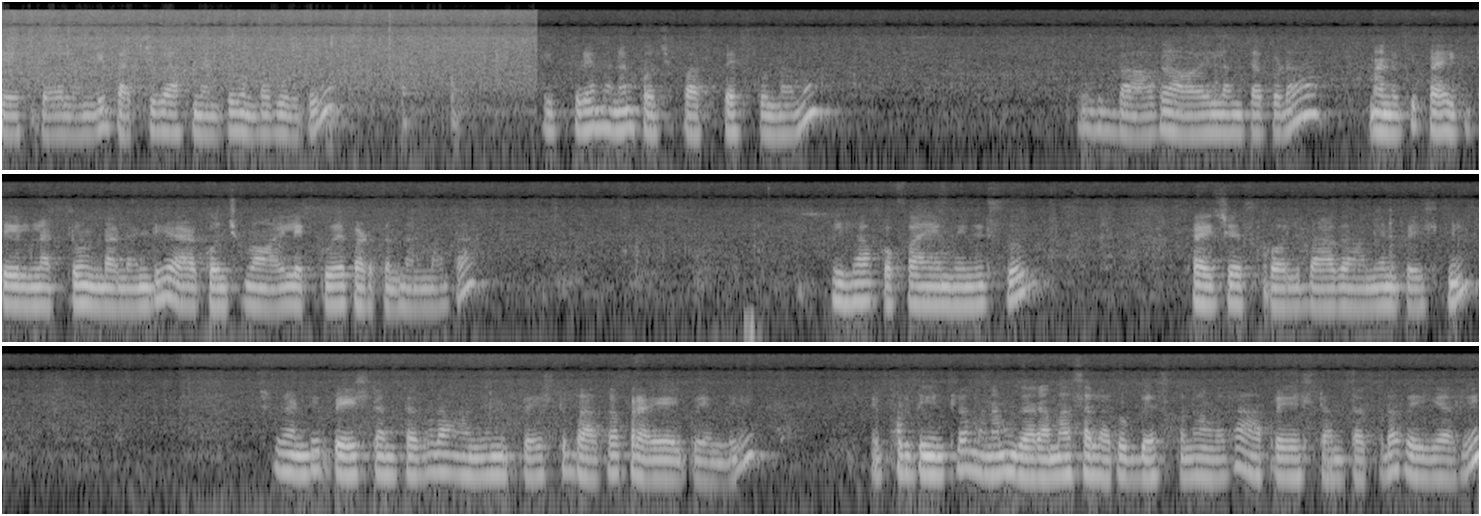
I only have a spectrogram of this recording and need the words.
చేసుకోవాలండి. పచ్చి వాసన అంటూ ఉండకూడదు. ఇప్పుడే మనం కొంచెం పసుపు వేసుకుందాము. ఇది బాగా ఆయిల్ అంతా కూడా మనకి పైకి తేలినట్లు ఉండాలండి. కొంచెం ఆయిల్ ఎక్కువే పడుతుందన్నమాట. ఇలా ఒక ఫైవ్ మినిట్స్ ఫ్రై చేసుకోవాలి బాగా ఆనియన్ పేస్ట్ని చూడండి పేస్ట్ అంతా కూడా ఆనియన్ పేస్ట్ బాగా ఫ్రై అయిపోయింది. ఇప్పుడు దీంట్లో మనం గరం మసాలా రుబ్బేసుకున్నాం కదా ఆ పేస్ట్ అంతా కూడా వేయాలి.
